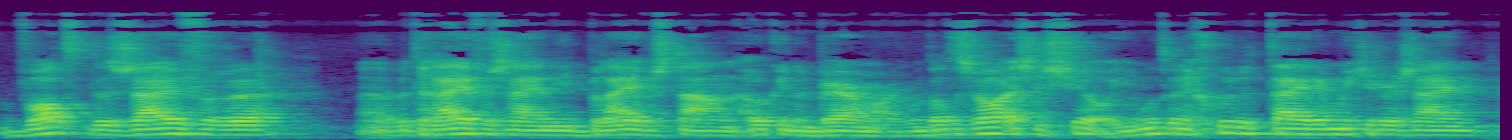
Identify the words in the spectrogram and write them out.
wat de zuivere bedrijven zijn die blijven staan, ook in de bearmarkt. Want dat is wel essentieel. Je moet er in goede tijden moet je er zijn.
